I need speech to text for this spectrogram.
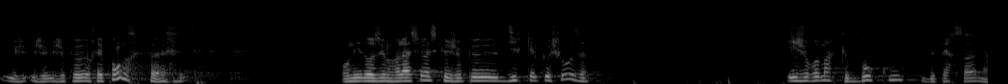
je, peux répondre? On est dans une relation, est-ce que je peux dire quelque chose? Et je remarque que beaucoup de personnes,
